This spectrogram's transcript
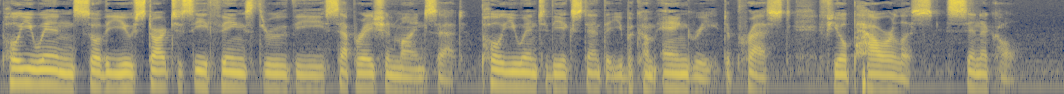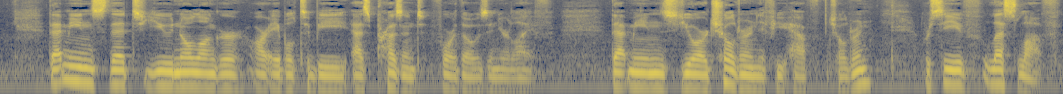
pull you in so that you start to see things through the separation mindset, pull you in to the extent that you become angry, depressed, feel powerless, cynical. That means that you no longer are able to be as present for those in your life. That means your children, if you have children, receive less love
